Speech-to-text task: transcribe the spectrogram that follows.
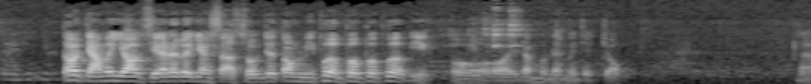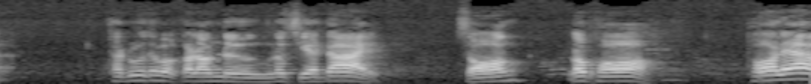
เกินที่ยุคต้องจากไม่ยอมเสียแล้วก็ยังสะสมจะต้องมีเพิ่มเพิ่มเพิ่มเพิ่มอีก โอ้ยแล้วมันมันจะจบนะถ้ารู้แต่ว่าก็เราหนึ่งเราเสียได้สองเราพอ พอแล้ว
